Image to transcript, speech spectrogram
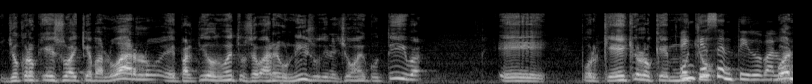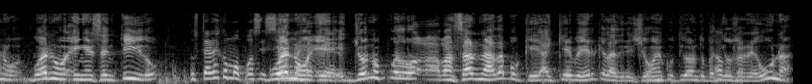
Yo creo que eso hay que evaluarlo. El partido nuestro se va a reunir, su dirección ejecutiva, porque es que lo que mucho, ¿En qué sentido Bueno, bueno, en el sentido... Ustedes como oposición... Bueno, eh, yo no puedo avanzar nada porque hay que ver que la dirección ejecutiva de nuestro partido se reúna,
